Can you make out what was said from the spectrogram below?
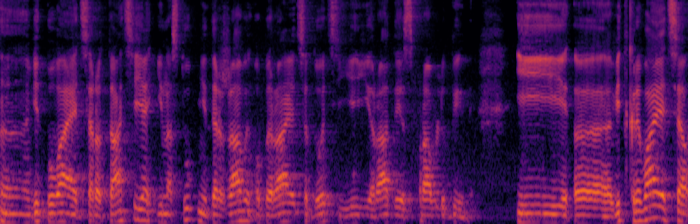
е, відбувається ротація, і наступні держави обираються до цієї ради з прав людини. І е, відкривається,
